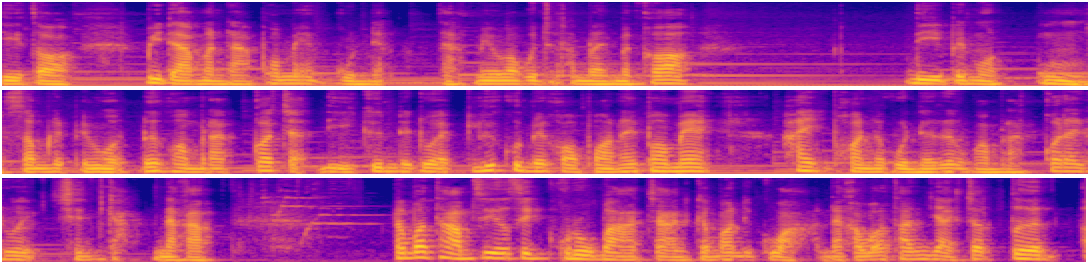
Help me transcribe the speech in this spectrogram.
ทีต่อบิดามารดาพ่อแม่คุณเนี่ยนะไม่ว่าคุณจะทำอะไรมันก็ดีไปหมด อืมสำเร็จไปหมด เรื่องความรักก็จะดีขึ้นได้ด้วย หรือคุณไปขอพรให้พ่อแม่ ให้พรกับคุณในเรื่องความรักก็ได้ด้วย เช่นกันนะครับ เรามาถามสิ่งศักดิ์สิทธิ์ครูบาอาจารย์กันบ้างดีกว่านะครับว่าท่านอยากจะเตือนอ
